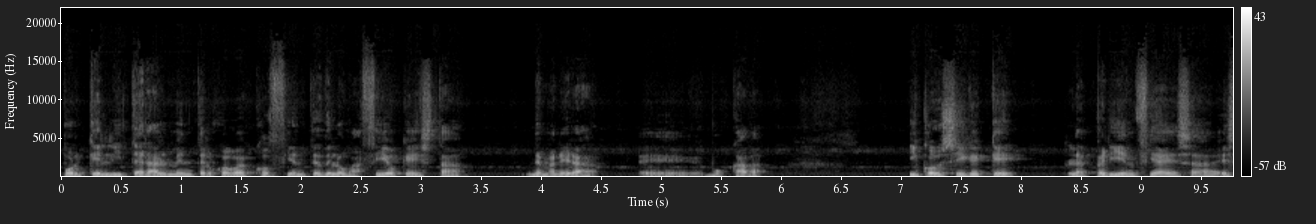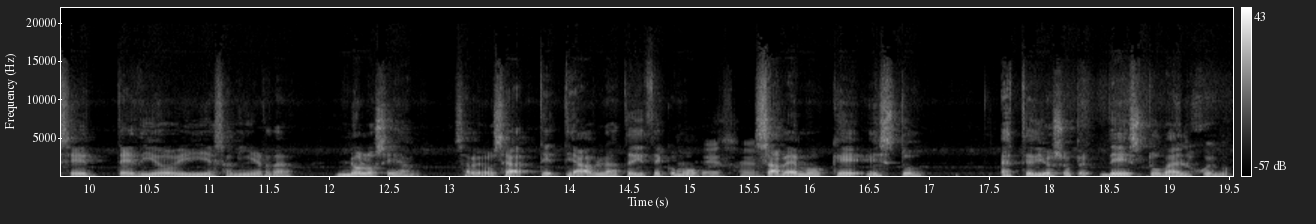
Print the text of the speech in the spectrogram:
Porque literalmente el juego es consciente de lo vacío que está de manera eh, buscada y consigue que la experiencia esa, ese tedio y esa mierda, no lo sean, ¿sabes? O sea, te, te habla, te dice como, Sí, sí. sabemos que esto es tedioso, pero de esto va el juego,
